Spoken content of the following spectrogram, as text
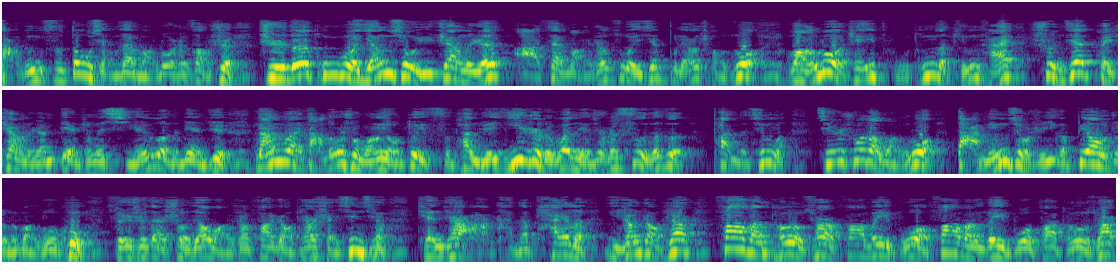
大公司都想在网络上造势，只得通过杨秀宇这样的人啊，在网上做一些不良炒作。网络这一普通的平台，瞬间被这样的人变成了邪恶的面具。难怪大多数网友对此判决一致的观点就是四个字：判得轻了。其实说到网络，大明就是一个标准的网络控，随时在社交网上发照片晒心情，天天啊看他拍了一张照片，发完朋友圈发微博，发完微博发朋友圈。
